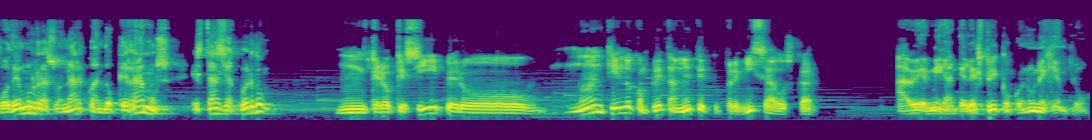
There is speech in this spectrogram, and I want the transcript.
podemos razonar cuando querramos. ¿Estás de acuerdo? Mm, creo que sí, pero no entiendo completamente tu premisa, Oscar. A ver, mira, te lo explico con un ejemplo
